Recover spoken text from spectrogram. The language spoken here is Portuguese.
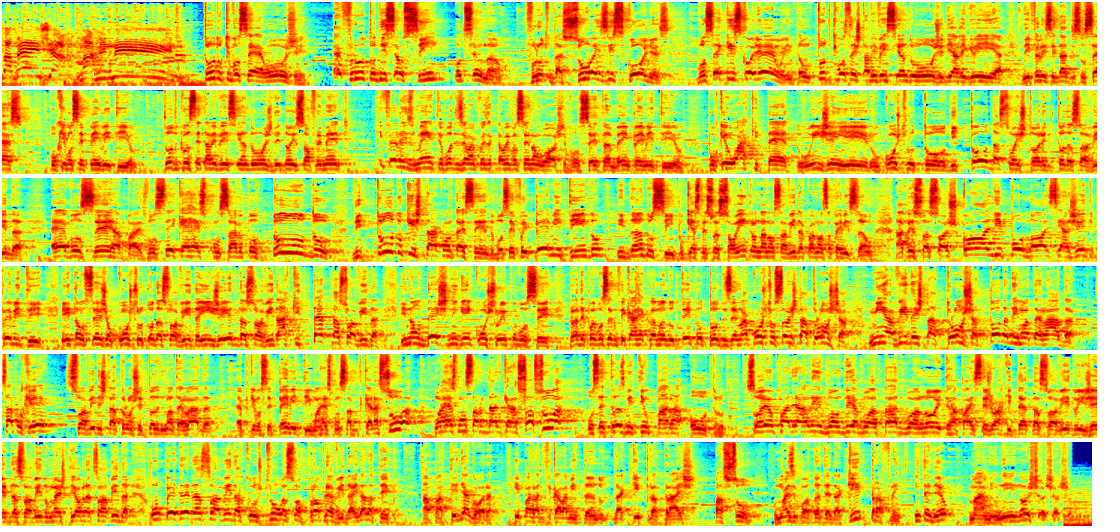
sabência, mas menino! Tudo que você é hoje é fruto de seu sim ou de seu não, fruto das suas escolhas. Você que escolheu, então tudo que você está vivenciando hoje de alegria, de felicidade, de sucesso, porque você permitiu. Tudo que você está vivenciando hoje de dor e sofrimento, Infelizmente, eu vou dizer uma coisa que talvez você não goste, você também permitiu. Porque o arquiteto, o engenheiro, o construtor de toda a sua história, de toda a sua vida, é você, rapaz. Você que é responsável por tudo, de tudo que está acontecendo. Você foi permitindo e dando sim, porque as pessoas só entram na nossa vida com a nossa permissão. A pessoa só escolhe por nós se a gente permitir. Então, seja o construtor da sua vida, engenheiro da sua vida, arquiteto da sua vida e não deixe ninguém construir por você, para depois você não ficar reclamando o tempo todo dizendo: "A construção está troncha, minha vida está troncha, toda desmantelada". Sabe por quê? Sua vida está troncha e toda desmantelada? É porque você permitiu uma responsabilidade que era sua, uma responsabilidade que era só sua, você transmitiu para outro. Sou eu, Padre Arlindo. Bom dia, boa tarde, boa noite, rapaz. Seja o arquiteto da sua vida, o engenheiro da sua vida, o mestre de obra da sua vida, o pedreiro da sua vida. Construa a sua própria vida. Ainda dá tempo a partir de agora e parar de ficar lamentando daqui para trás. Passou. O mais importante é daqui para frente. Entendeu? Mas menino, xô, xô, xô.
